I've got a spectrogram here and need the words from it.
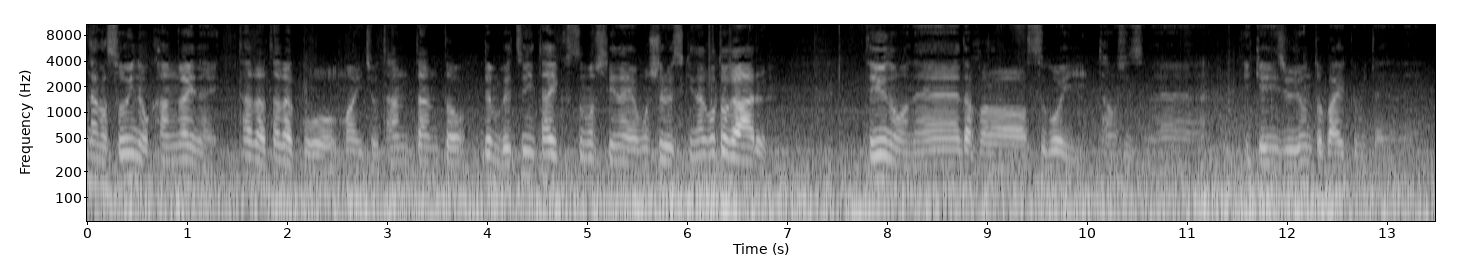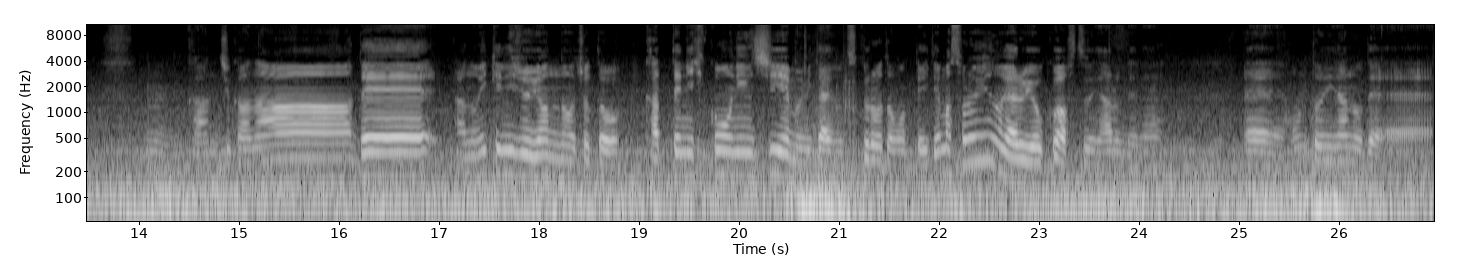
なんかそういうのを考えない。ただただこう毎日を淡々と。でも別に退屈もしていない。面白い好きなことがある。っていうのはねだからすごい楽しいですね。池24とバイクみたいなね、うん、感じかな。であの池24のちょっと勝手に非公認 CM みたいのを作ろうと思っていてまあそういうのをやる欲は普通にあるんでね。えー、本当になので、えー、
